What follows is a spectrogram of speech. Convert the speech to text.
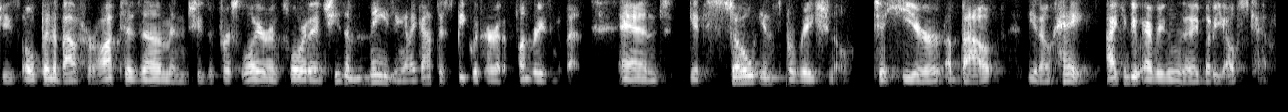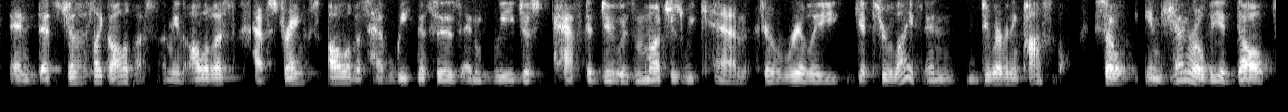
she's open about her autism and she's the first lawyer in Florida. And she's amazing. And I got to speak with her at a fundraising event. And it's so inspirational to hear about you know, hey, I can do everything that anybody else can. And that's just like all of us. I mean, all of us have strengths, all of us have weaknesses, and we just have to do as much as we can to really get through life and do everything possible. So, in general, the adults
